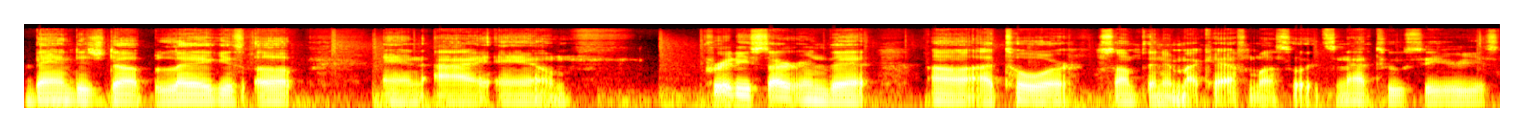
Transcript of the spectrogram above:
bandaged up, leg is up, and I am pretty certain that uh, I tore something in my calf muscle. It's not too serious,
